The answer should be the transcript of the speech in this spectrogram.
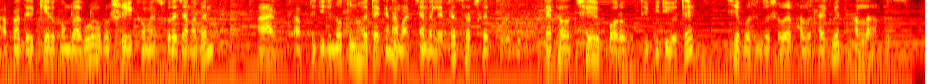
আপনাদের কীরকম লাগল অবশ্যই কমেন্টস করে জানাবেন। আর আপনি যদি নতুন হয়ে থাকেন, আমার চ্যানেল এটা সাবস্ক্রাইব করে দেবেন। দেখা হচ্ছে পরবর্তী ভিডিওতে। সে পর্যন্ত সবাই ভালো থাকবেন। আল্লাহ হাফেজ।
